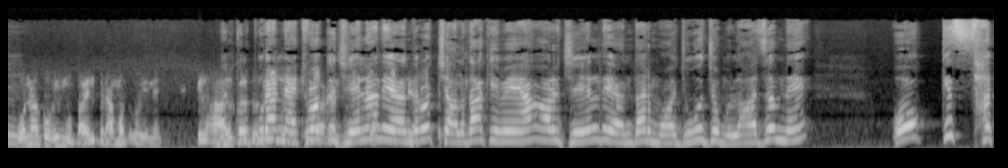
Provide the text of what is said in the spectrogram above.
ਉਹਨਾਂ ਕੋ ਵੀ ਮੋਬਾਈਲ ਬਰਾਮਦ ਹੋਏ ਨੇ ਫਿਲਹਾਲ ਬਿਲਕੁਲ ਪੂਰਾ ਨੈਟਵਰਕ ਜੇਲ੍ਹਾਂ ਦੇ ਅੰਦਰੋਂ। ਚੱਲਦਾ ਕਿਵੇਂ ਆ ਔਰ ਜੇਲ੍ਹ ਦੇ ਅੰਦਰ ਮੌਜੂਦ ਜੋ ਮੁਲਾਜ਼ਮ ਨੇ ਉਹ ਕਿਸ ਹੱਦ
